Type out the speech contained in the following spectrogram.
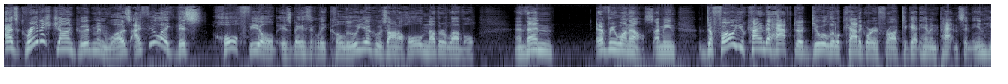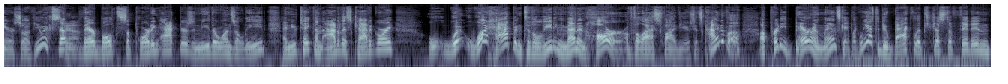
as great as John Goodman was, I feel like this whole field is basically Kaluuya, who's on a whole nother level, and then everyone else. I mean, Dafoe, you kind of have to do a little category fraud to get him and Pattinson in here. So if you accept yeah. they're both supporting actors and neither one's a lead, and you take them out of this category, wh- what happened to the leading men in horror of the last five years? It's kind of a, a pretty barren landscape. Like we have to do backflips just to fit in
